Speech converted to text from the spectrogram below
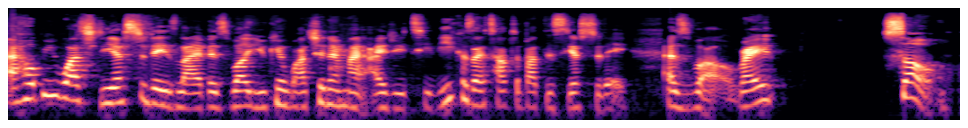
I hope you watched yesterday's live as well. You can watch it in my IGTV because I talked about this yesterday as well, right? So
